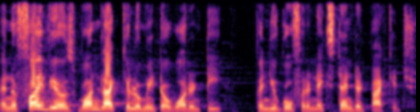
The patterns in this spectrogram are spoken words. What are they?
and a 5 years 1 lakh kilometer warranty when you go for an extended package.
